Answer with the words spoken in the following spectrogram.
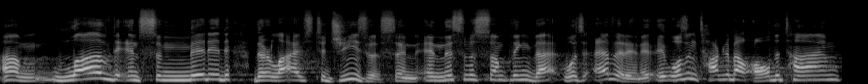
um, loved and submitted their lives to Jesus. And, and this was something that was evident. It, it wasn't talked about all the time.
